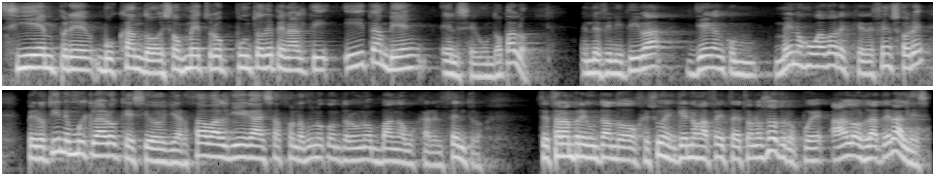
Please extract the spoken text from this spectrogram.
siempre buscando esos metros, puntos de penalti y también el segundo palo. En definitiva, llegan con menos jugadores que defensores, pero tienen muy claro que si Oyarzábal llega a esa zona de uno contra uno, van a buscar el centro. Se estarán preguntando, Jesús, ¿en qué nos afecta esto a nosotros? Pues a los laterales.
